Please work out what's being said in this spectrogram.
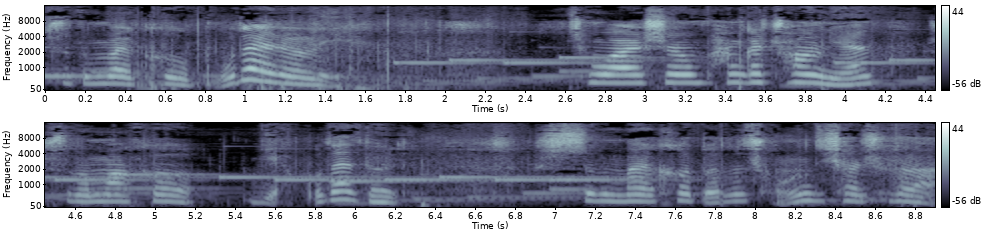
是的麦克不在这里。青蛙医生翻开窗帘，是的麦克也不在这里。是的，麦克躲在床底下去了。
